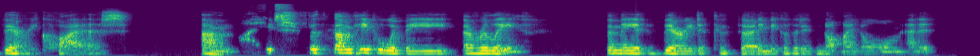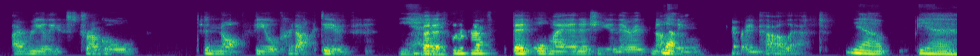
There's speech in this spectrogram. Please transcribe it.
very quiet. Um, which for some people would be a relief. For me, it's very disconcerting because it is not my norm, and it I really struggle to not feel productive yeah. But it's like I've spent all my energy and there is nothing yeah. brain power left. Yeah. Yeah,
